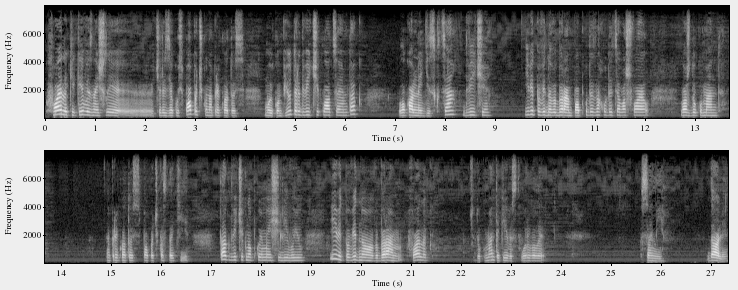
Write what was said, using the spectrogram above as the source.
файлик, який ви знайшли е, через якусь папочку, наприклад, ось мій комп'ютер двічі клацаємо, так? Локальний диск C двічі. І, відповідно, вибираємо папку, де знаходиться ваш файл, ваш документ. Наприклад, ось папочка статті. Так, двічі кнопкою миші лівою. І, відповідно, вибираємо файлик чи документ, який ви створювали самі. Далі.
